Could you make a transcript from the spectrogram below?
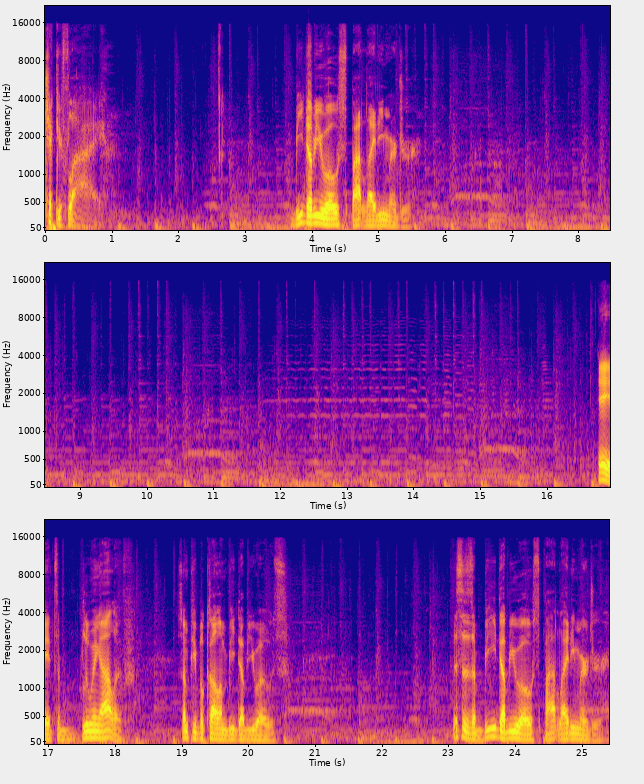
Check your fly. BWO Spotlight Emerger. Hey, it's a blue wing olive. Some people call them BWOs. This is a BWO Spotlight Emerger.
